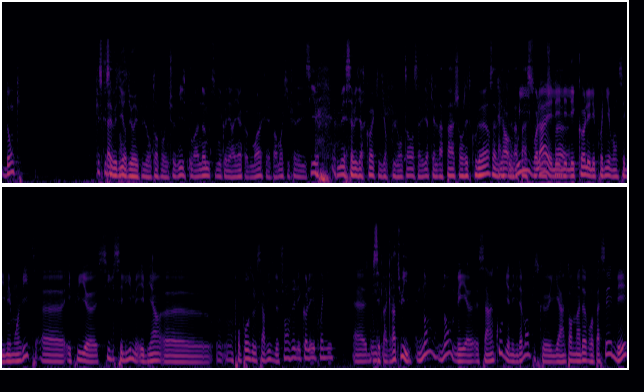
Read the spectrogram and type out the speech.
donc Qu'est-ce que ça, veut dire durer plus longtemps pour une chemise Pour un homme qui n'y connaît rien comme moi, c'est pas moi qui fais la lessive, mais ça veut dire quoi qui dure plus longtemps? Ça veut dire qu'elle va pas changer de couleur? Ça veut Alors, dire oui, va pas voilà, et les, les, cols et les poignets vont s'élimer moins vite. Euh, et puis, euh, s'ils s'éliment, eh bien, euh, on, propose le service de changer les cols et les poignets. Euh, c'est pas gratuit. Non, non, mais ça a un coût, bien évidemment, puisqu'il y a un temps de main-d'œuvre passé, mais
